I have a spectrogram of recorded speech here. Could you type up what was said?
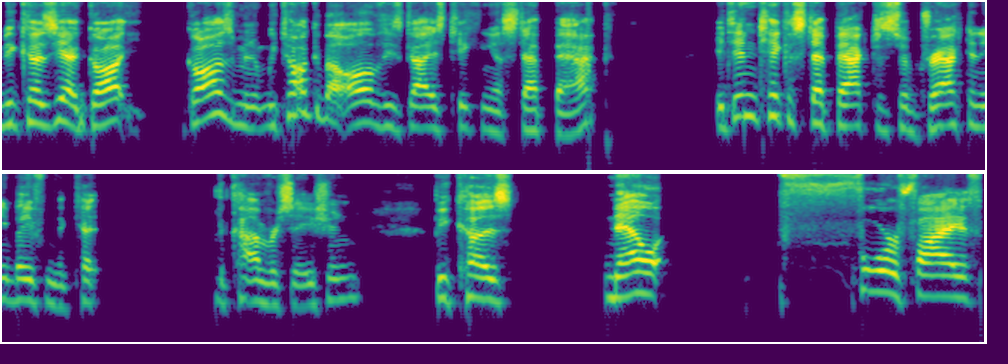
because yeah, Gausman, we talk about all of these guys taking a step back. It didn't take a step back to subtract anybody from the the conversation because now four or five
